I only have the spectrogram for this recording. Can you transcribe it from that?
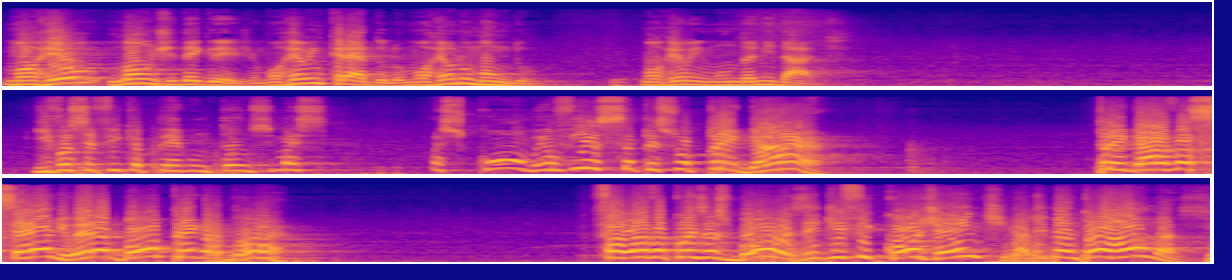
Morreu longe da igreja, morreu incrédulo, morreu no mundo, morreu em mundanidade. E você fica perguntando-se, mas, mas como? Eu vi essa pessoa pregar. Pregava sério, era bom pregador falava coisas boas, edificou gente, alimentou almas.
